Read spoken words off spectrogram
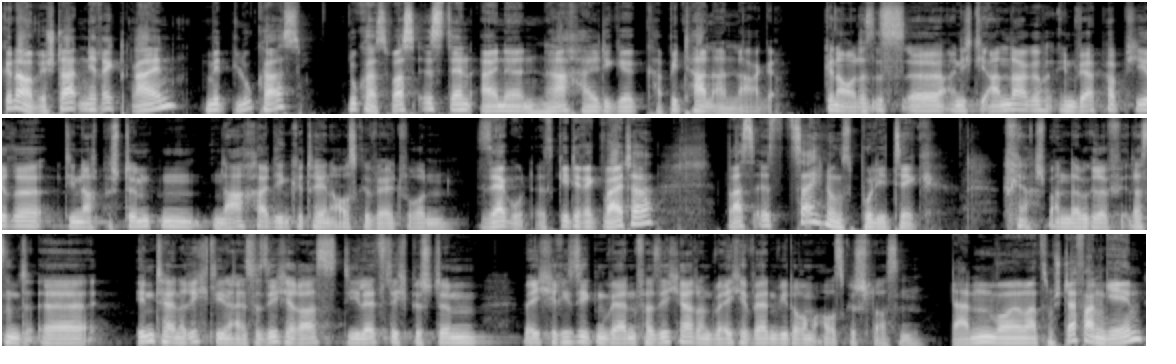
genau, wir starten direkt rein mit Lukas. Lukas, was ist denn eine nachhaltige Kapitalanlage? Genau, das ist äh, eigentlich die Anlage in Wertpapiere, die nach bestimmten nachhaltigen Kriterien ausgewählt wurden. Sehr gut, es geht direkt weiter. Was ist Zeichnungspolitik? Ja, spannender Begriff. Das sind äh, interne Richtlinien eines Versicherers, die letztlich bestimmen, welche Risiken werden versichert und welche werden wiederum ausgeschlossen. Dann wollen wir mal zum Stefan gehen.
